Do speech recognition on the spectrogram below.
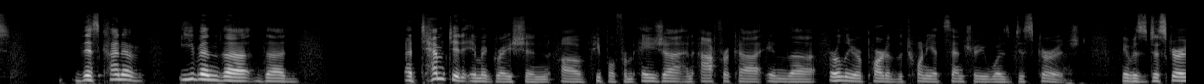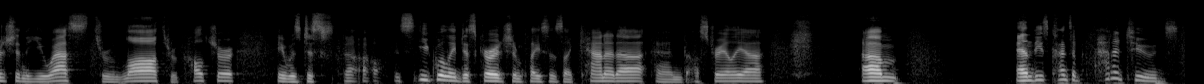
this kind of even the the attempted immigration of people from Asia and Africa in the earlier part of the 20th century was discouraged. It was discouraged in the US through law, through culture. It was dis- uh, it's equally discouraged in places like Canada and Australia. Um, and these kinds of attitudes,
